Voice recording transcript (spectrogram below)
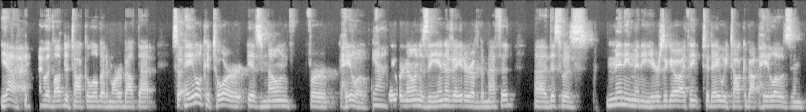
Yeah, I would love to talk a little bit more about that. So, Halo Couture is known for Halo. Yeah. They were known as the innovator of the method. Uh, this was many, many years ago. I think today we talk about halos and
